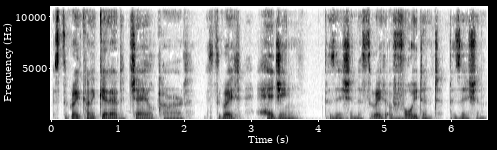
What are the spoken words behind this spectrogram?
it's the great kind of get out of jail card. It's the great hedging position. It's the great avoidant position.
